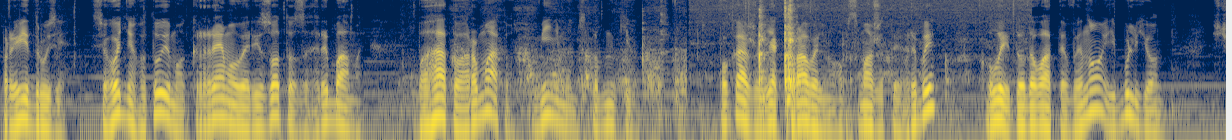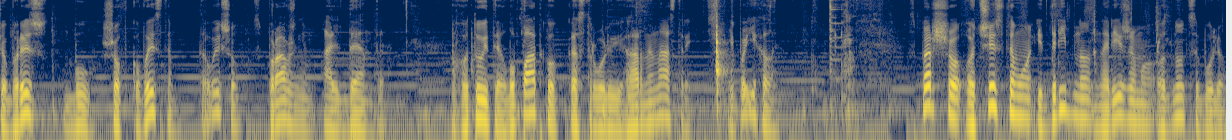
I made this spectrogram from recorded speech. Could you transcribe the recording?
Привіт, друзі! Сьогодні готуємо кремове різото з грибами. Багато аромату, мінімум складників. Покажу, як правильно обсмажити гриби, коли додавати вино і бульйон, щоб рис був шовковистим та вийшов справжнім альденте. Готуйте лопатку, каструлю і гарний настрій. І поїхали. Спершу очистимо і дрібно наріжемо одну цибулю.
